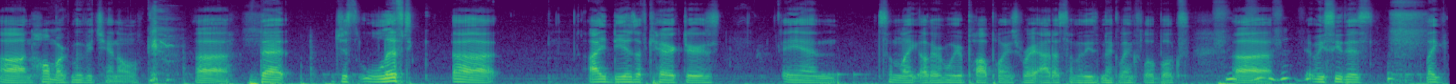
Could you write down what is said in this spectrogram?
uh, on Hallmark Movie Channel uh, that just lift uh, ideas of characters and some like other weird plot points right out of some of these Mick Langslow books. Uh, we see this like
